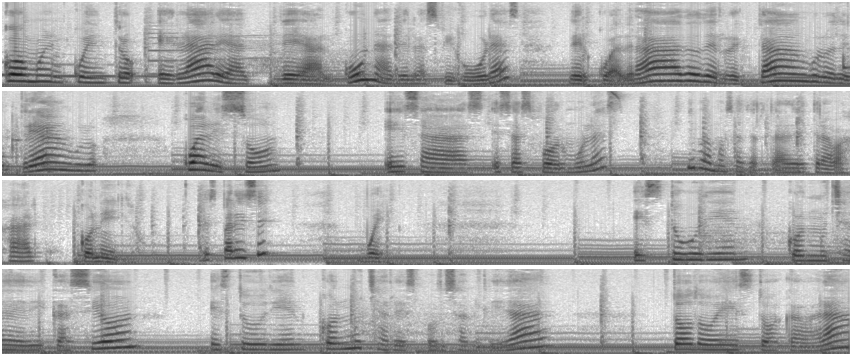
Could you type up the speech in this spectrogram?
cómo encuentro el área de alguna de las figuras, del cuadrado, del rectángulo, del triángulo, cuáles son esas, esas fórmulas y vamos a tratar de trabajar con ello. ¿Les parece? Bueno, estudien con mucha dedicación, estudien con mucha responsabilidad. Todo esto acabará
